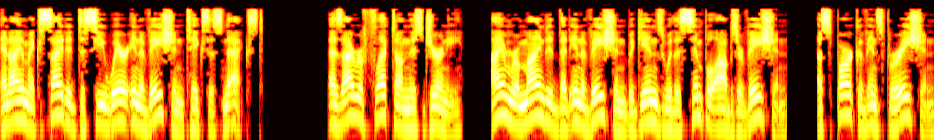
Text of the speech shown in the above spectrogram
and I am excited to see where innovation takes us next. As I reflect on this journey, I am reminded that innovation begins with a simple observation, a spark of inspiration,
